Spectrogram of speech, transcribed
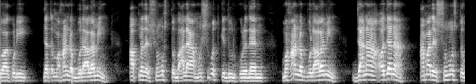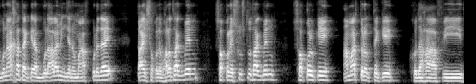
দোয়া করি, যাতে মহান রব্বুল আলমিন আপনাদের সমস্ত বালা মুসিবতকে দূর করে দেন। মহান রব্বুল আলমিন জানা অজানা আমাদের সমস্ত গুনাখাতাকে রব্বুল আলমিন যেন মাফ করে দেয়। তাই সকলে ভালো থাকবেন, সকলে সুস্থ থাকবেন, সকলকে আমার তরফ থেকে খুদা হাফিজ।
